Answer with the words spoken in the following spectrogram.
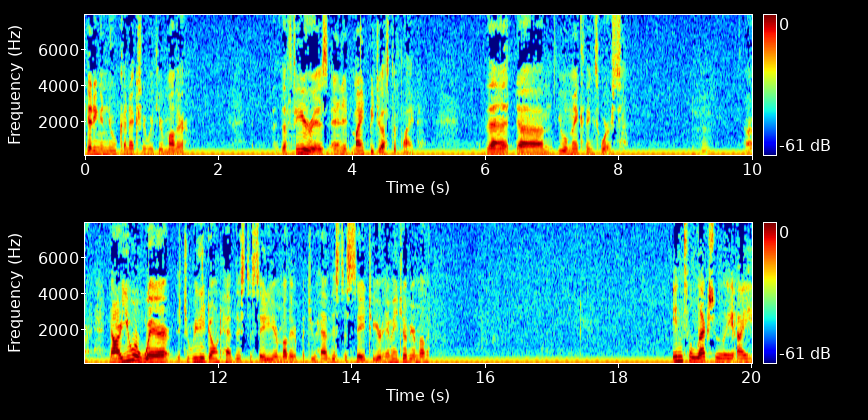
getting a new connection with your mother, the fear is, and it might be justified, that um, you will make things worse. All right. Now, are you aware that you really don't have this to say to your mother, but you have this to say to your image of your mother? Intellectually, I,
